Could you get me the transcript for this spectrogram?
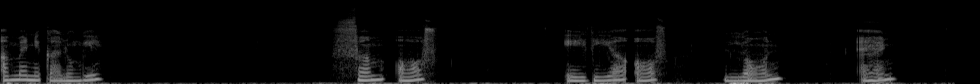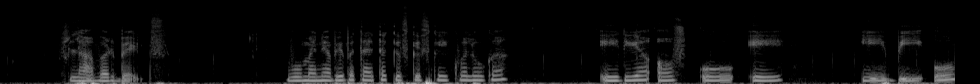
अब मैं निकालूँगी sum of area of lawn and flower beds वो मैंने अभी बताया था किस किस के इक्वल होगा? Area of O A E B O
